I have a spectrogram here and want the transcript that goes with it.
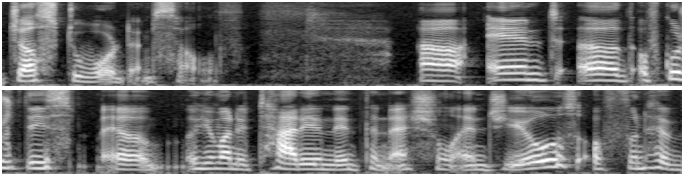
just toward themselves. and of course, these humanitarian international NGOs often have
